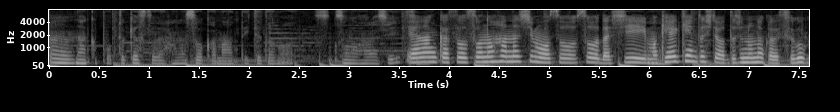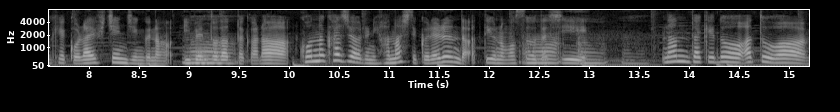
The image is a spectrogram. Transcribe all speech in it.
うん。なんかポッドキャストで話そうかなって言ってたのはそその話？いいやなんかそうその話もそうそうだし、まあ、うん経験として私の中ですごく結構ライフチェンジングなイベントだったから、こんなカジュアルに話してくれるんだっていうのもそうだし、んんなんだけどあとは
